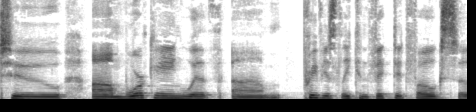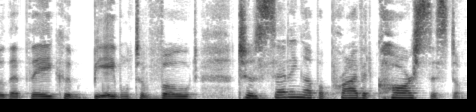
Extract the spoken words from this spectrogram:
to um, working with um, previously convicted folks so that they could be able to vote to setting up a private car system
